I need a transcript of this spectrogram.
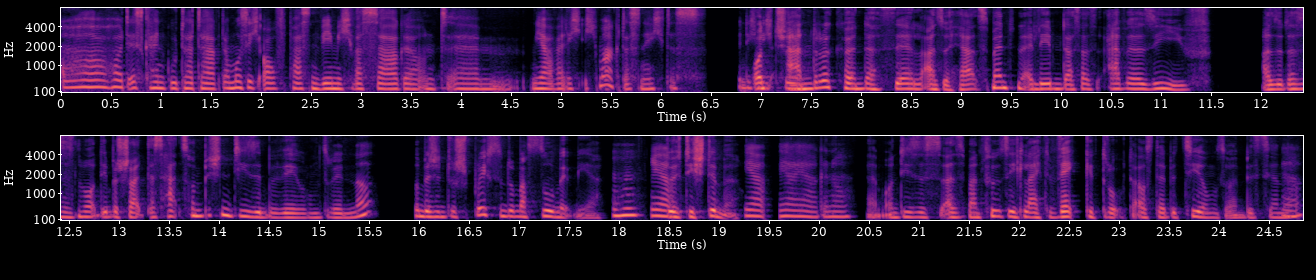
oh, heute ist kein guter Tag, da muss ich aufpassen, wem ich was sage. Und ähm, ja, weil ich, ich mag das nicht. Das Finde ich und nicht schön. andere können das sehr, also Herzmenschen erleben das als aversiv. Also das ist ein Wort, die Bescheid, das hat so ein bisschen diese Bewegung drin, ne? So ein bisschen, du sprichst und du machst so mit mir. Mhm, ja. Durch die Stimme. Ja, ja, ja, genau. Ähm, und dieses, also man fühlt sich leicht weggedruckt aus der Beziehung so ein bisschen. Ne? Ja.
